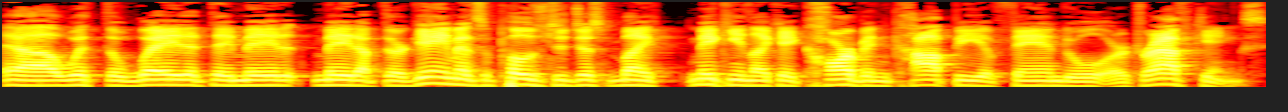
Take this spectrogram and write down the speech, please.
uh, with the way that they made made up their game, as opposed to just make, making like a carbon copy of FanDuel or DraftKings.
